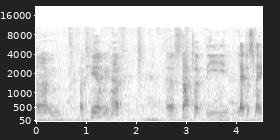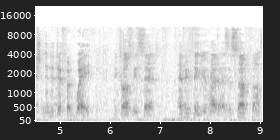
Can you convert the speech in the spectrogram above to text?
Um, but here we have uh, structured the legislation in a different way because we said everything you have as a surplus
